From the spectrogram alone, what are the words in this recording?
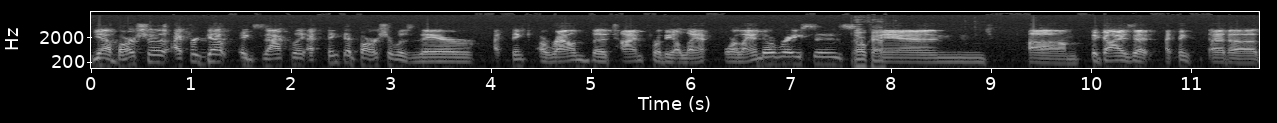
Yeah, Barcia. I forget exactly. I think that Barcia was there. I think around the time for the Orlando races. Okay. And um, the guys at I think at uh,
